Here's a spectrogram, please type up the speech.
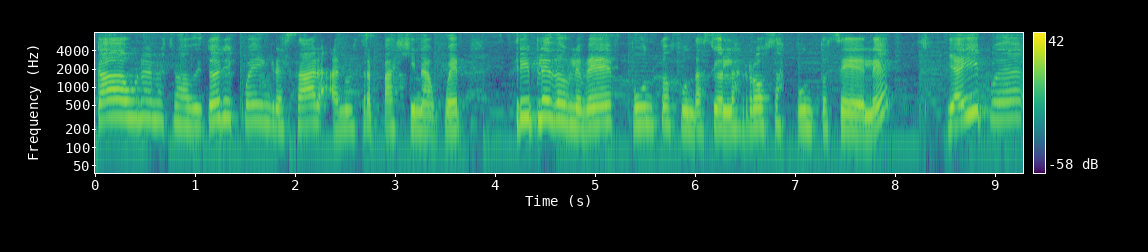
cada uno de nuestros auditores puede ingresar a nuestra página web www.fundacionlasrosas.cl y ahí puede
